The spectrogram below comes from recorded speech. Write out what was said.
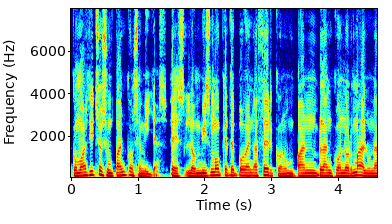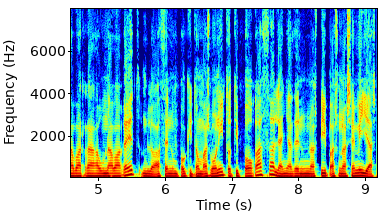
como has dicho, es un pan con semillas. Es lo mismo que te pueden hacer con un pan blanco normal, una barra, una baguette, lo hacen un poquito más bonito, tipo gaza, le añaden unas pipas, unas semillas,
